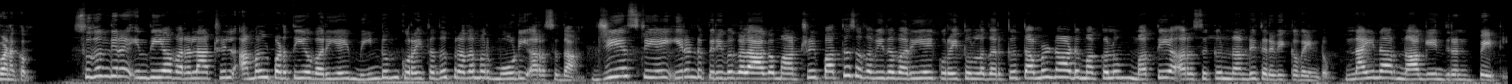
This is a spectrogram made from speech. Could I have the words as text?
வணக்கம். சுதந்திர இந்தியா வரலாற்றில் அமல்படுத்திய வரியை மீண்டும் குறைத்தது பிரதமர் மோடி அரசுதான். ஜிஎஸ்டியை இரண்டு பிரிவுகளாக மாற்றி பத்து சதவீத வரியை குறைத்துள்ளதற்கு தமிழ்நாடு மக்களும் மத்திய அரசுக்கு நன்றி தெரிவிக்க வேண்டும். நயினார் நாகேந்திரன் பேட்டி.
